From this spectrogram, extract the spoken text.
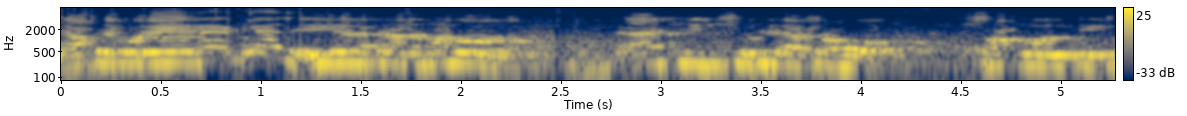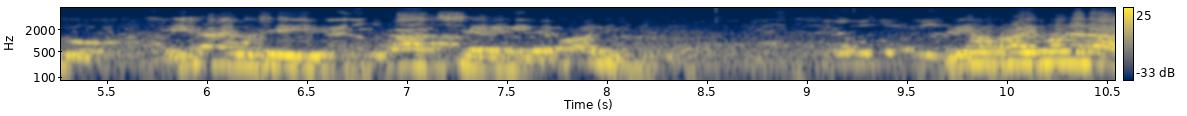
যাতে করে এই এলাকার মানুষ ব্যাংকিং সুবিধা সহ সকল কিছু এখানে বসেই কাজ সেরে নিতে পারে। প্রিয় ভাই বোনেরা,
